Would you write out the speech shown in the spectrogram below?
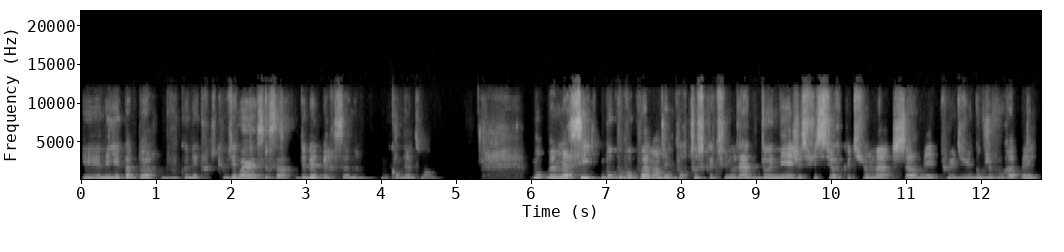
et n'ayez pas peur de vous connaître parce que vous êtes ouais, ça. de belles personnes. Complètement. Bon, bah merci beaucoup, beaucoup Amandine pour tout ce que tu nous as donné. Je suis sûre que tu en as charmé plus d'une. Donc, je vous rappelle,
